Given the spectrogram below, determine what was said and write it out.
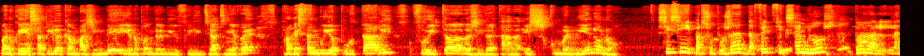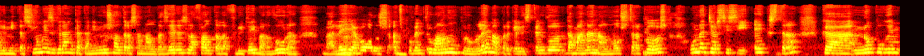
bueno, que ja sàpiga que em vagin bé, jo no prendré biofilitzats ni res, però aquest any vull aportar-hi fruita deshidratada. És convenient o no? Sí, sí, per suposat. De fet, fixem-nos, clar, la limitació més gran que tenim nosaltres en el desert és la falta de fruita i verdura. Vale? Ja. Llavors, ens podem trobar en un problema perquè li estem demanant al nostre cos un exercici extra que no, puguem,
